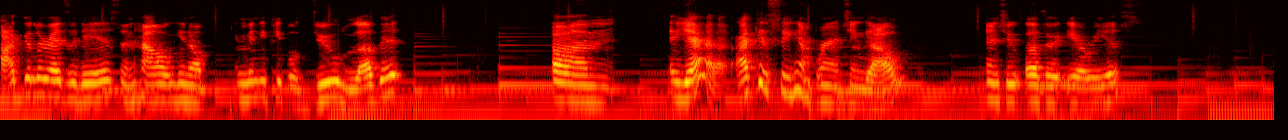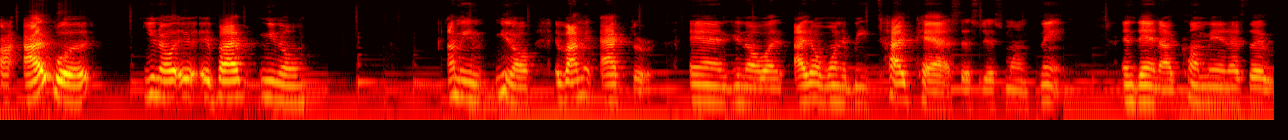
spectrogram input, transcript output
popular as it is, and how you know many people do love it. Um, yeah, I could see him branching out into other areas. I, I would, you know, if, if I, you know, I mean, you know, if I'm an actor and you know I, I don't want to be typecast as just one thing. And then i come in as a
